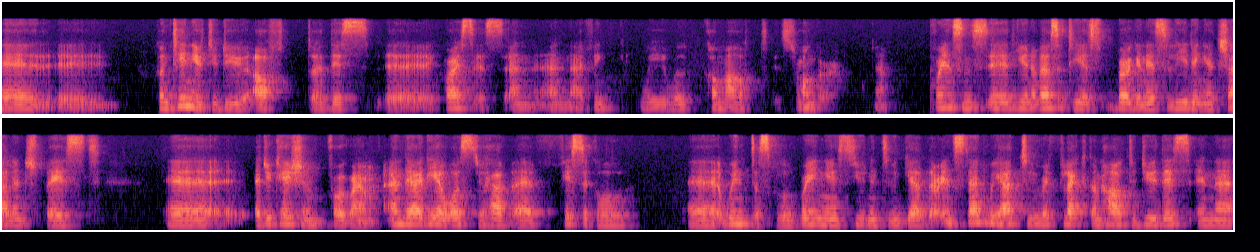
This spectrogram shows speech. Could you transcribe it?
uh, uh, continue to do after this uh, crisis. And, and I think we will come out stronger. Yeah. For instance, uh, the University of Bergen is leading a challenge-based uh, education program. And the idea was to have a physical uh, winter school, bringing students together. Instead, we had to reflect on how to do this in a,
